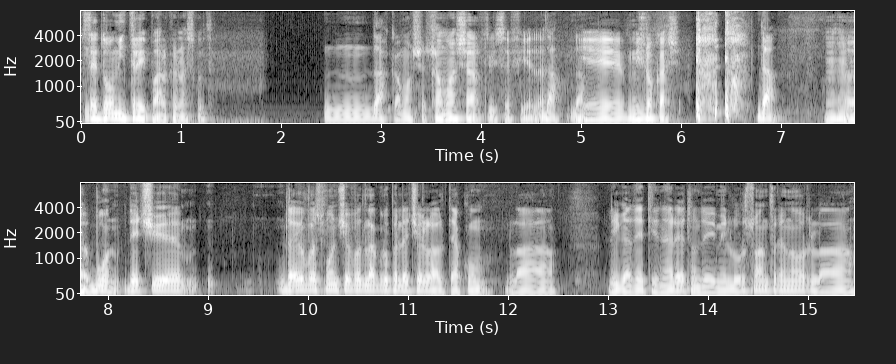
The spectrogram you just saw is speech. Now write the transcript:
Este 2003 parcă născut. Mm, Da, cam așa. Cam așa ar trebui să fie, da. Da, da. E mijlocaș. Da. Mhm. Uh, Bun, deci, uh, dar eu vă spun ce văd la grupele celelalte acum. La Liga de Tineret, unde e Emil Ursu antrenor, la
